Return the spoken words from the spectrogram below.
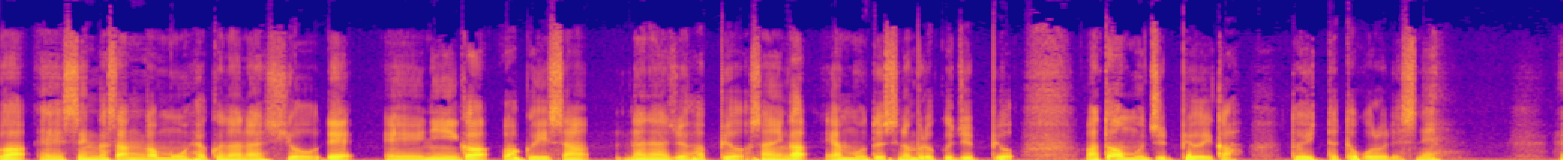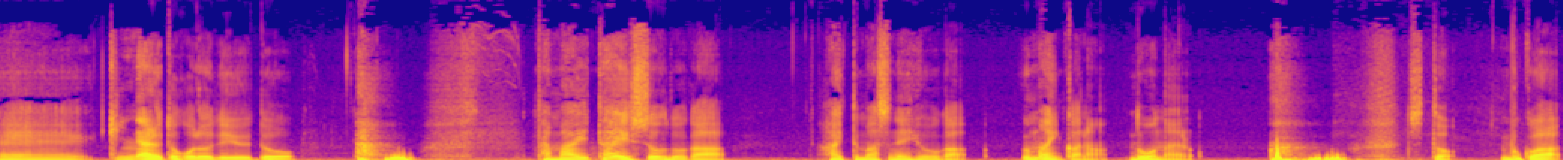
は、えー千賀さんがもう107票で、えー2位が涌井さん78票、3位が山本由伸60票、あとはもう10票以下といったところですね。えー気になるところで言うと、玉井大将とか入ってますね、票が。うまいんかな？どうなんやろ？ちょっと僕は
